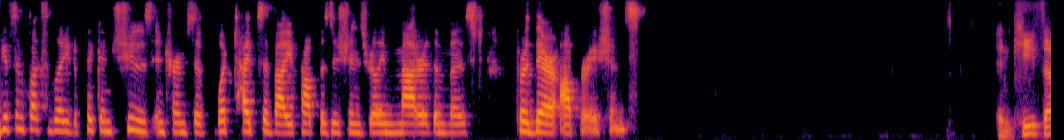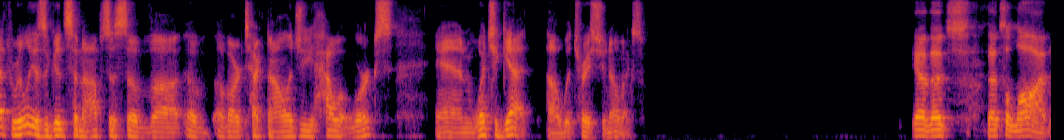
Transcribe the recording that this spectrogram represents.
give some flexibility to pick and choose in terms of what types of value propositions really matter the most for their operations. And Keith, that really is a good synopsis of, uh, of, of, our technology, how it works, and what you get uh, with Trace Genomics. Yeah, that's that's a lot.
